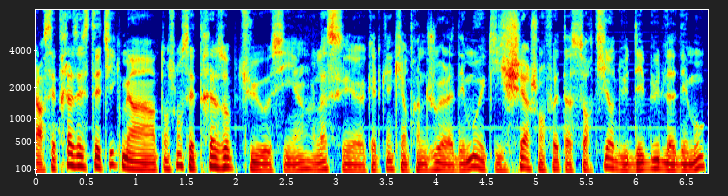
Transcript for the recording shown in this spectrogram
Alors c'est très esthétique, mais attention, c'est très obtus aussi. Hein. Là, c'est euh, quelqu'un qui est en train de jouer à la démo et qui cherche en fait à sortir du début de la démo.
